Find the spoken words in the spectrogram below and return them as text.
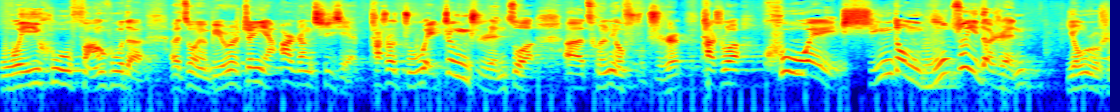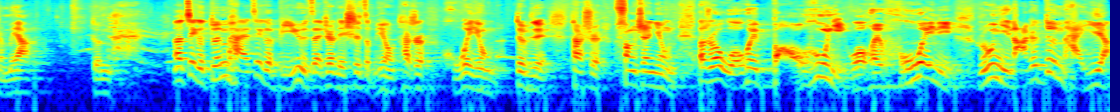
维护防护的呃作用。比如说箴言二章七节，他说主为正直人做呃存留辅职，他说护卫行动无罪的人犹如什么呀？盾牌。那这个盾牌这个比喻在这里是怎么用？它是护卫用的，对不对？它是防身用的。他说我会保护你，我会护卫你，如你拿着盾牌一样。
